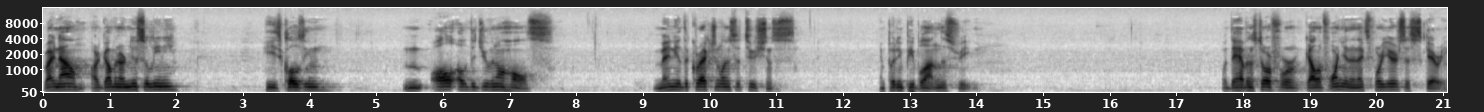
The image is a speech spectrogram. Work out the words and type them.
Right now, our governor Mussolini, he's closing all of the juvenile halls, many of the correctional institutions, and putting people out in the street. What they have in store for California in the next four years is scary.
